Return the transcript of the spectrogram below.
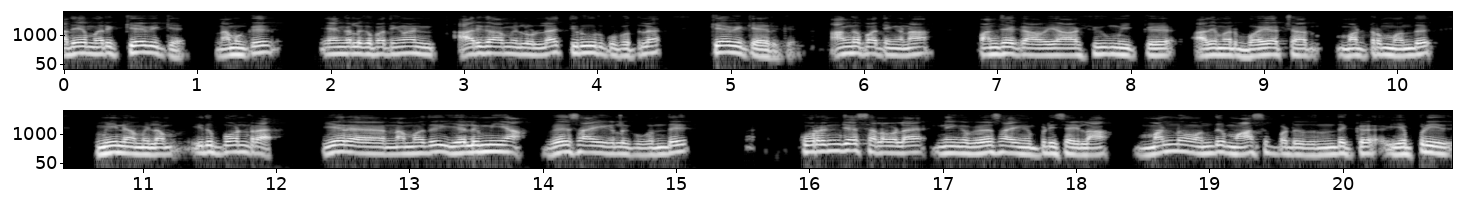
அதே மாதிரி கேவிகே. நமக்கு எங்களுக்கு பார்த்தீங்கன்னா அருகாமையில் உள்ள திருவூர் குப்பத்தில் கேவிகே இருக்குது அங்கே பார்த்தீங்கன்னா பஞ்சகாவியா ஹியூமிக்கு அதே மாதிரி பயோச்சார் மற்றும் வந்து மீன் அமிலம் இது போன்ற ஏற நமது எளிமையாக விவசாயிகளுக்கு வந்து குறைஞ்ச செலவில் நீங்கள் விவசாயம் எப்படி செய்யலாம்? மண் வந்து மாசுபடுறது வந்து க- எப்படி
